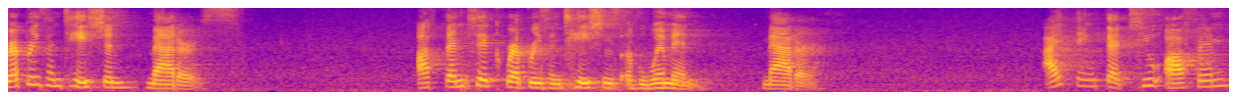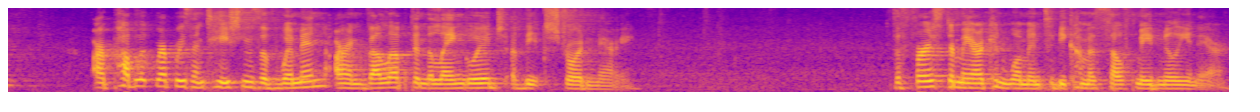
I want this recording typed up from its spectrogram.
Representation matters. Authentic representations of women matter. I think that too often our public representations of women are enveloped in the language of the extraordinary. The first American woman to become a self made millionaire,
